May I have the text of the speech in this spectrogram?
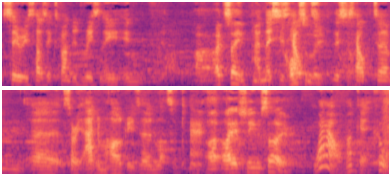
series has expanded recently in I'd say And this has constantly. helped. This has helped. Um, uh, sorry, Adam Hargreaves earn lots of cash. I, I assume so. wow. Okay. Cool.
